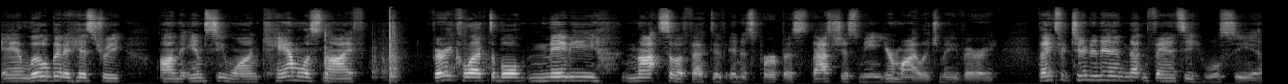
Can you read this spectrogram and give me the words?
and a little bit of history on the MC1 Camillus knife. Very collectible, maybe not so effective in its purpose. That's just me. Your mileage may vary. Thanks for tuning in. Nothing fancy. We'll see you.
